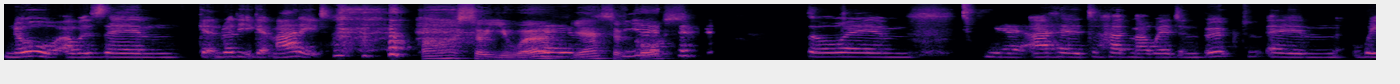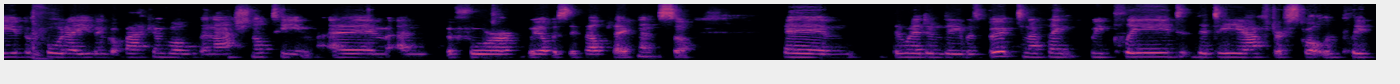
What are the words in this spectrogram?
No, I was um, getting ready to get married. oh, so you were? Um, yes, of yeah. course. So um, yeah, I had had my wedding booked um, way before I even got back involved with the national team, um, and before we obviously fell pregnant. So um, the wedding day was booked, and I think we played the day after Scotland played.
